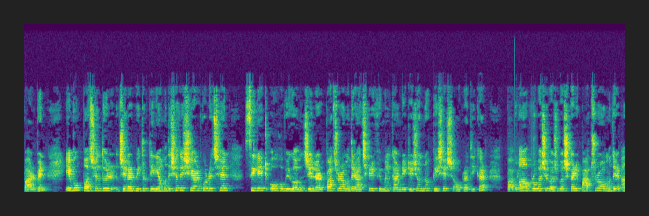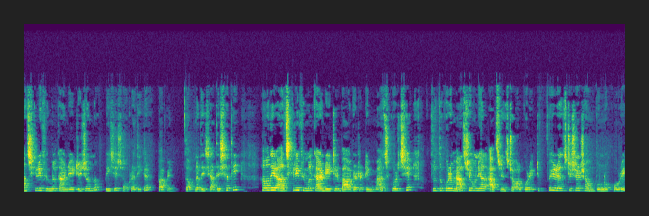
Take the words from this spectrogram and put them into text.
পারবেন এবং পছন্দের জেলার ভিতর তিনি আমাদের সাথে শেয়ার করেছেন। সিলেট ও হবিগঞ্জ জেলার পাত্ররা আমাদের আজকের ফিমেল ক্যান্ডিডেটের জন্য বিশেষ অগ্রাধিকার পাবেন। আহ, প্রবাসী বসবাসকারী পাত্ররাও আমাদের আজকের ফিমেল ক্যান্ডিডেটের জন্য বিশেষ অগ্রাধিকার পাবেন। তো আপনাদের সাথে সাথে আমাদের আজকের ফিমেল ক্যান্ডিডেটের বায়োডাটাটি ম্যাচ করছে। দ্রুত করে ম্যাট্রিমোনিয়াল অ্যাপস ইনস্টল করে একটি ফ্রি রেজিস্ট্রেশন সম্পূর্ণ করে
